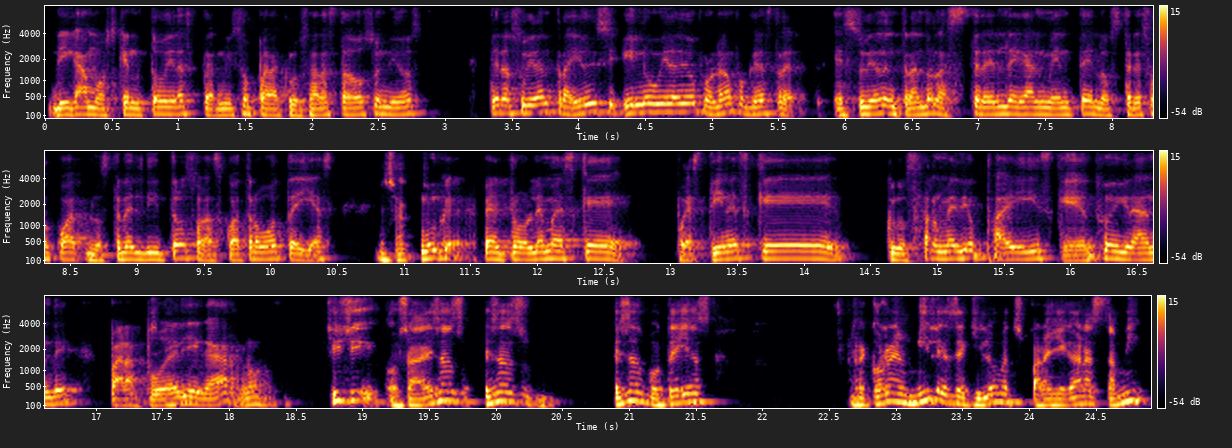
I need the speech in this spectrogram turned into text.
digamos, que no tuvieras permiso para cruzar a Estados Unidos, te las hubieran traído y, no hubiera habido problema porque estuvieran entrando las tres legalmente, los tres o cuatro, los tres litros o las cuatro botellas. Nunca, el problema es que pues tienes que cruzar medio país que es muy grande para poder llegar, ¿no? Sí, sí, o sea, esas, esas, esas botellas recorren miles de kilómetros para llegar hasta mí,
